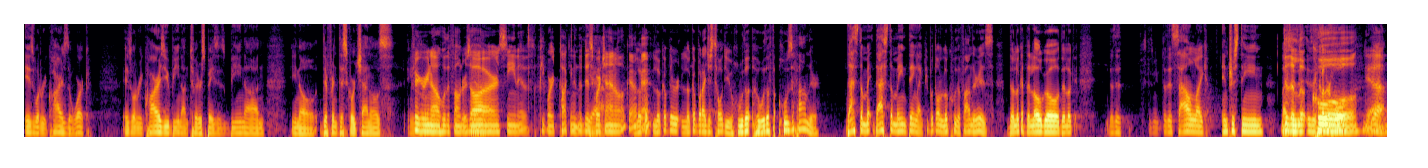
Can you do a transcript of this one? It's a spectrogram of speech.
is what requires the work, is what requires you being on Twitter Spaces, being on, you know, different Discord channels. you know. Figuring out who the founders Yeah. are, seeing if people are talking in the Discord Yeah. channel. Okay. Look Okay. up, look up their, look up what I just told you. Who the, who the, who's the founder? That's the, ma- that's the main thing. Like people don't look who the founder is. They look at the logo. They look at, does it, excuse me, does it sound like interesting? Like, Does it look cool? colorful? Yeah. Yeah.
